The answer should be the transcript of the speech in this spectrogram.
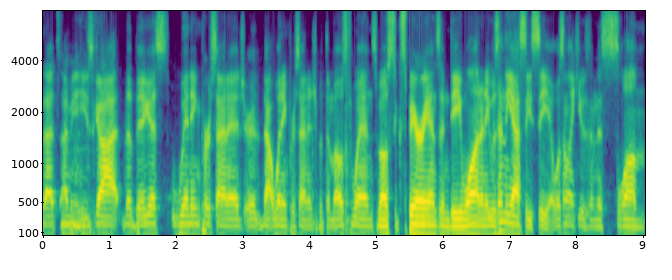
That's, I mean, Mhm. he's got the biggest winning percentage, or not winning percentage, but the most wins, most experience in D1, and he was in the SEC. It wasn't like he was in this slum,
